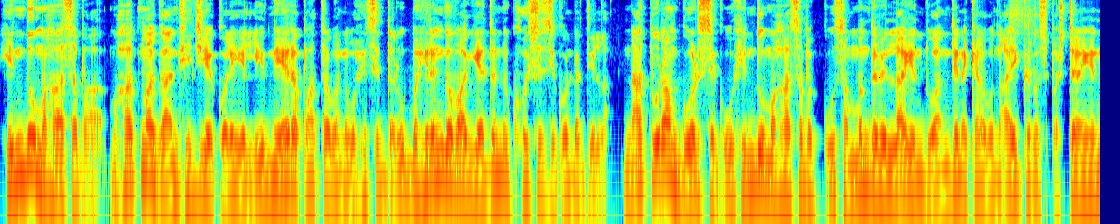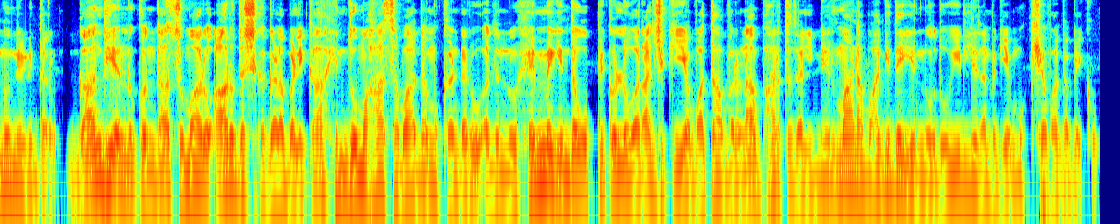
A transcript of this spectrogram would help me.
ಹಿಂದೂ ಮಹಾಸಭಾ ಮಹಾತ್ಮ ಗಾಂಧೀಜಿಯ ಕೊಲೆಯಲ್ಲಿ ನೇರ ಪಾತ್ರವನ್ನು ವಹಿಸಿದ್ದರೂ ಬಹಿರಂಗವಾಗಿ ಅದನ್ನು ಘೋಷಿಸಿಕೊಂಡದ್ದಿಲ್ಲ. ನಾಥೂರಾಮ್ ಗೋಡ್ಸೆಗೂ ಹಿಂದೂ ಮಹಾಸಭಕ್ಕೂ ಸಂಬಂಧವಿಲ್ಲ ಎಂದು ಅಂದಿನ ಕೆಲವು ನಾಯಕರು ಸ್ಪಷ್ಟನೆಯನ್ನು ನೀಡಿದ್ದರು. ಗಾಂಧಿಯನ್ನು ಕೊಂದ ಸುಮಾರು ಆರು ದಶಕಗಳ ಬಳಿಕ ಹಿಂದೂ ಮಹಾಸಭಾದ ಮುಖಂಡರು ಅದನ್ನು ಹೆಮ್ಮೆಯಿಂದ ಒಪ್ಪಿಕೊಳ್ಳುವ ರಾಜಕೀಯ ವಾತಾವರಣ ಭಾರತದಲ್ಲಿ ನಿರ್ಮಾಣವಾಗಿದೆ ಎನ್ನುವುದು ಇಲ್ಲಿ ನಮಗೆ ಮುಖ್ಯವಾಗಬೇಕು.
